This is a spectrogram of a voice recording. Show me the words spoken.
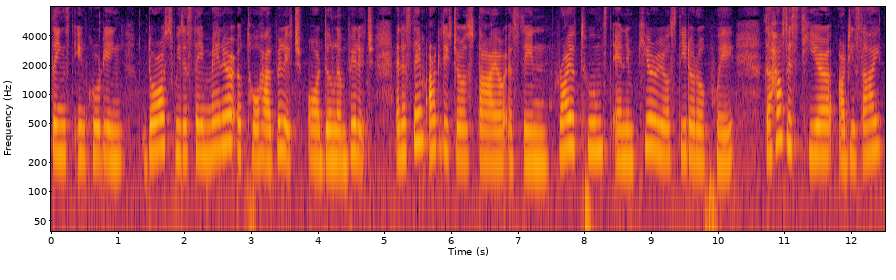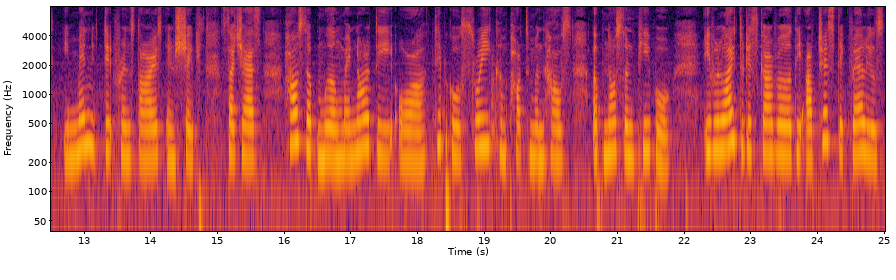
things including doors with the same manner of Tho Ha village or Đường Lâm village, and the same architectural style as in royal tombs and imperial citadel of Huế. The houses here are designed in many different styles and shapes, such as House of Hmong minority or typical three-compartment house of northern people. If you like to discover the artistic values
